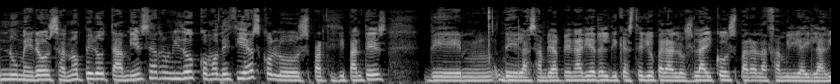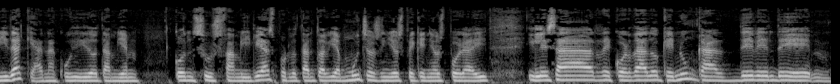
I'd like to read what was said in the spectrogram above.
numerosa, ¿no? Pero también se ha reunido, como decías, con los participantes de, de la Asamblea Plenaria del Dicasterio para los Laicos, para la Familia y la Vida, que han acudido también con sus familias, por lo tanto había muchos niños pequeños por ahí y les ha recordado que nunca deben de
